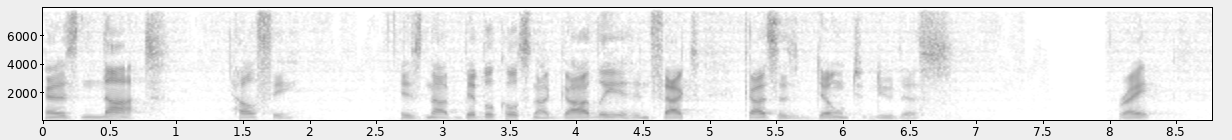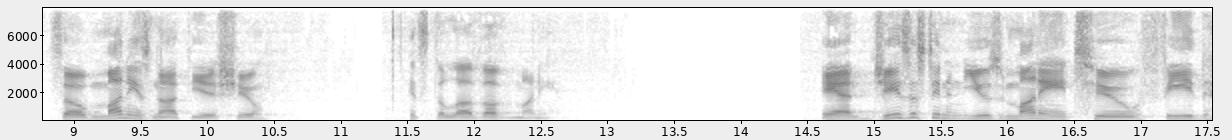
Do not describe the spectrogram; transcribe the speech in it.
That is not healthy. It is not biblical. It's not godly. In fact, God says, don't do this. Right? So, money is not the issue, it's the love of money. And Jesus didn't use money to feed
